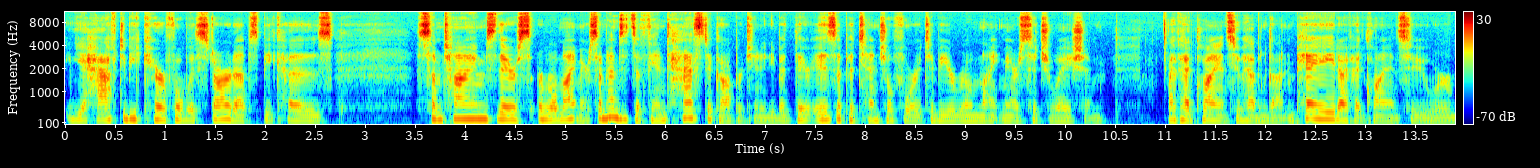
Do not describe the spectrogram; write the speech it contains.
you have to be careful with startups because sometimes there's a real nightmare. Sometimes it's a fantastic opportunity, but there is a potential for it to be a real nightmare situation. I've had clients who haven't gotten paid. I've had clients who were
